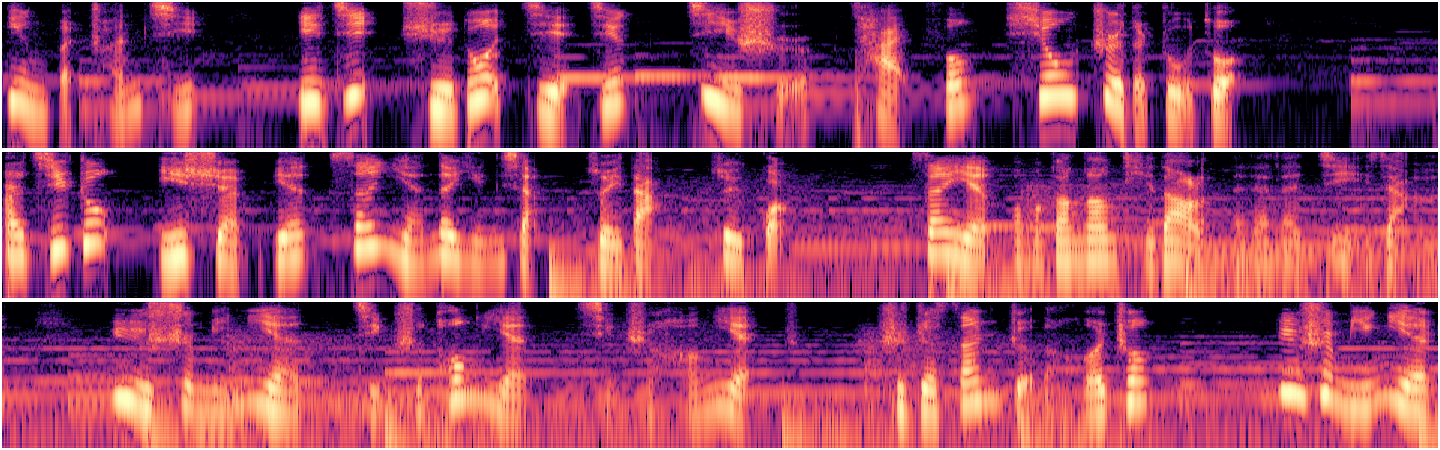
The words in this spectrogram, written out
定本传奇》，以及许多解经、记史、采风、修志的著作。而其中以选编三言的影响最大最广。三言我们刚刚提到了，大家再记一下啊。喻世名言、警世通言、醒世恒言，是这三者的合称。喻世名言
